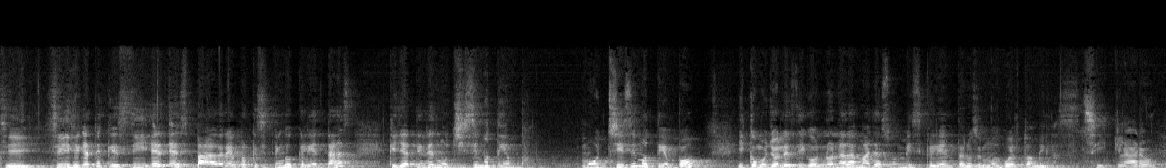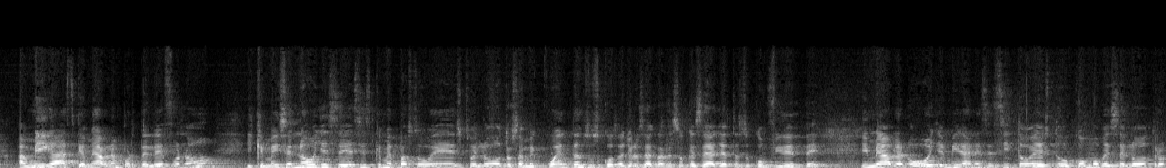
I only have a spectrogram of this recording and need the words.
Sí, sí, fíjate que sí, es, es padre porque sí tengo clientas que ya tienen muchísimo tiempo, muchísimo tiempo y como yo les digo, no nada más ya son mis clientas, nos hemos vuelto amigas. Sí, claro. Amigas que me hablan por teléfono y que me dicen, no, oye, Ceci, es que me pasó esto, el otro, o sea, me cuentan sus cosas, yo les agradezco que sea ya hasta su confidente y me hablan, oye, mira, necesito esto, ¿cómo ves el otro?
